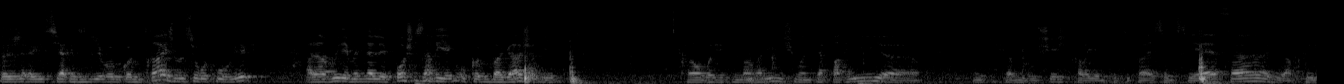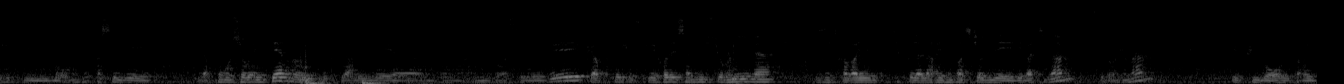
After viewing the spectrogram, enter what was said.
Donc, j'ai réussi à résilier mon contrat et je me suis retrouvé à la rue, les mains dans les poches, sans rien, aucun bagage, rien. Alors moi j'ai pris ma valise, je suis monté à Paris, euh, je me suis fait embaucher, j'ai travaillé un petit peu à la SNCF, après je suis, bon, j'ai passé des, la promotion interne, je suis arrivé euh, bon, assez élevé, puis après je suis redescendu sur Nîmes, où j'ai travaillé un petit peu dans la rénovation des, des bâtiments, des logements. Et puis bon, il est arrivé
